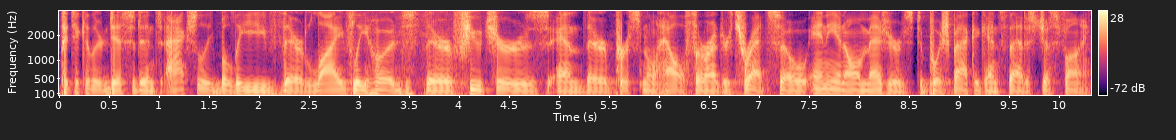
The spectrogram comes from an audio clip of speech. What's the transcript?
particular dissidents actually believe their livelihoods, their futures, and their personal health are under threat. So any and all measures to push back against that is just fine.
